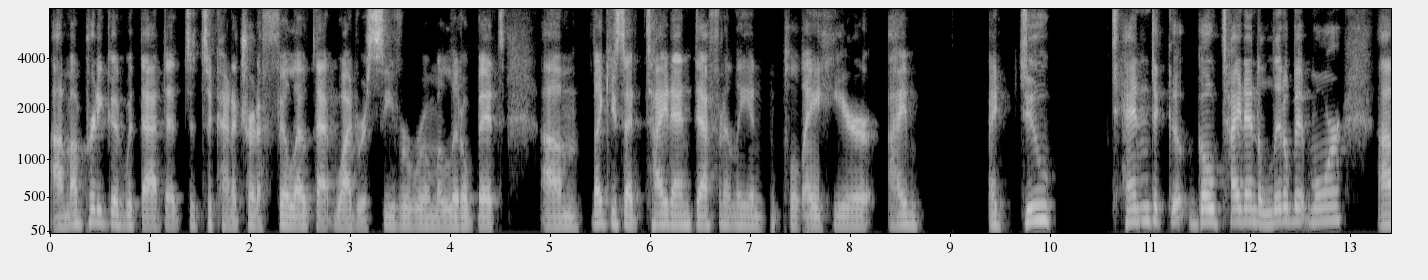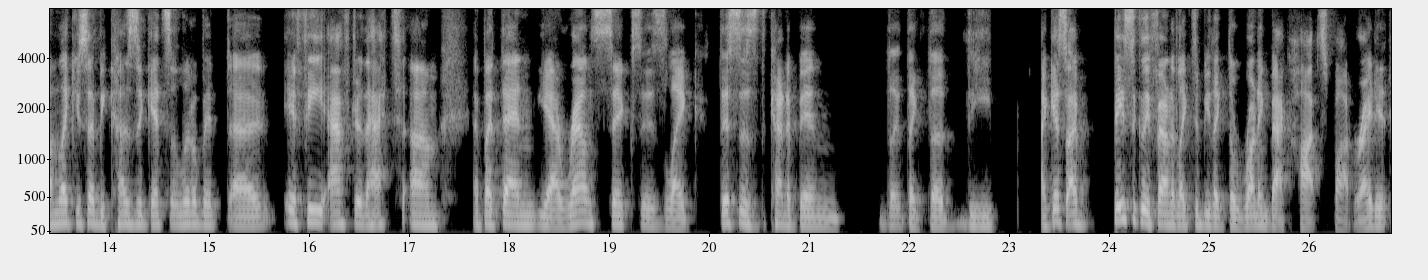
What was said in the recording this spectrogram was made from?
um, I'm pretty good with that to, to, to, kind of try to fill out that wide receiver room a little bit. Um, like you said, tight end definitely in play here. I'm I do tend to go, go, tight end a little bit more um, like you said because it gets a little bit uh, iffy after that um, but then yeah round six is like this has kind of been like the the i guess i basically found it like to be like the running back hotspot, right? It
